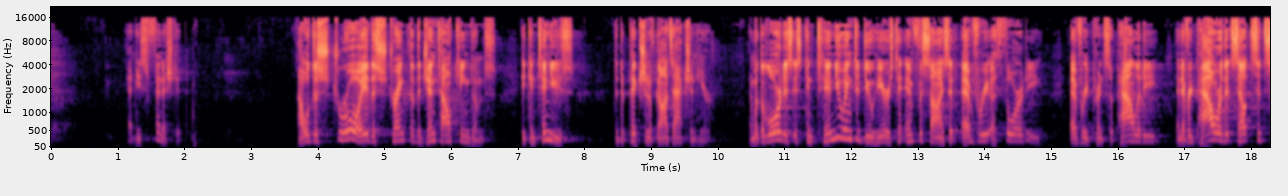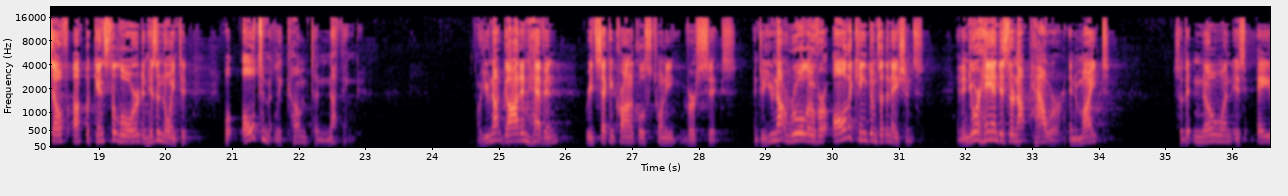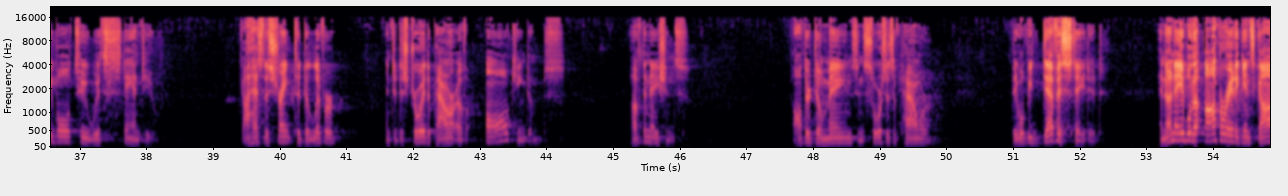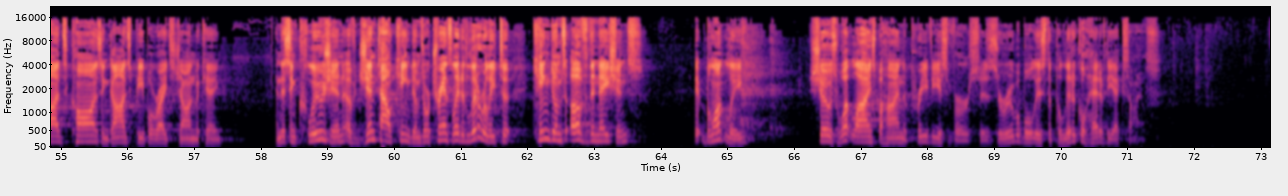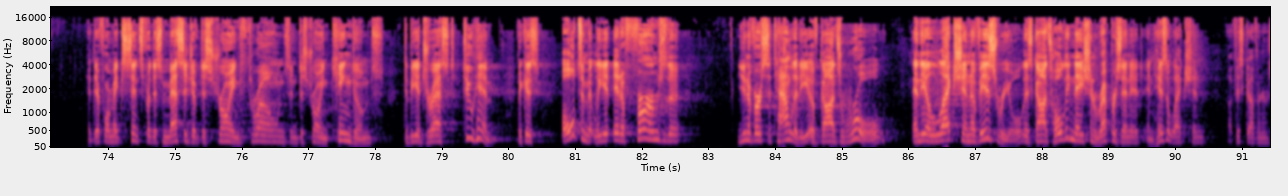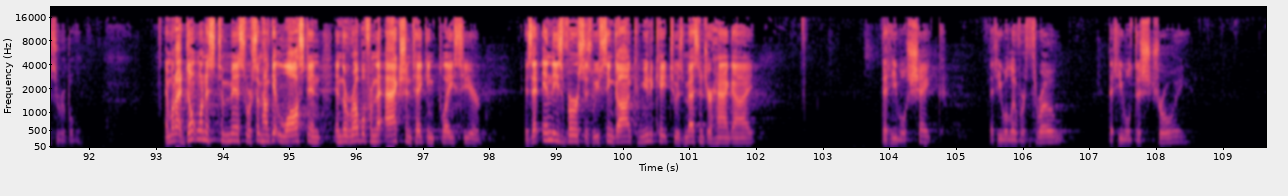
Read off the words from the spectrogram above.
and he's finished it. I will destroy the strength of the Gentile kingdoms. He continues the depiction of God's action here. And what the Lord is, is continuing to do here is to emphasize that every authority, every principality, and every power that sets itself up against the Lord and his anointed will ultimately come to nothing. Are you not God in heaven? Read Second Chronicles 20, verse 6. And do you not rule over all the kingdoms of the nations? And in your hand is there not power and might, so that no one is able to withstand you? God has the strength to deliver and to destroy the power of all kingdoms of the nations, all their domains and sources of power. They will be devastated and unable to operate against God's cause and God's people, writes John Mackay. And this inclusion of Gentile kingdoms, or translated literally to kingdoms of the nations, it bluntly shows what lies behind the previous verses. Zerubbabel is the political head of the exiles. It therefore makes sense for this message of destroying thrones and destroying kingdoms to be addressed to him, because ultimately it, it affirms the universality of God's rule and the election of Israel as God's holy nation represented in his election of his governor Zerubbabel. And what I don't want us to miss or somehow get lost in, in the rubble from the action taking place here is that in these verses, we've seen God communicate to his messenger Haggai that he will shake, that he will overthrow, that he will destroy.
